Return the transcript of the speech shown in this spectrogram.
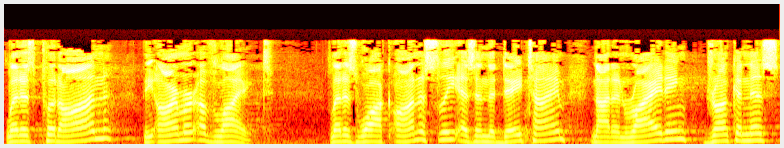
Let us put on the armor of light. Let us walk honestly as in the daytime, not in rioting, drunkenness,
